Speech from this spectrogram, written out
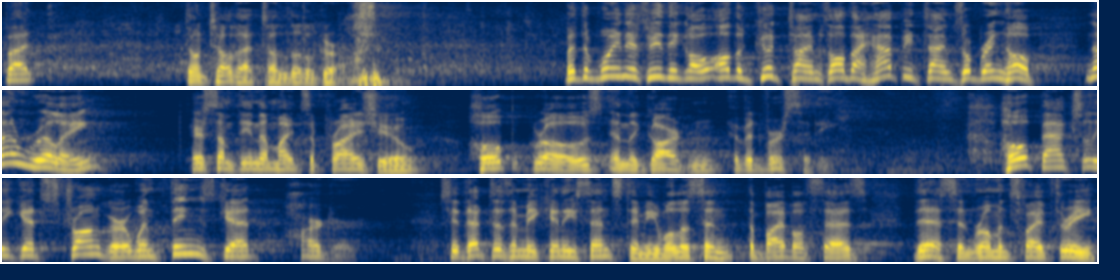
but don't tell that to little girls. But the point is, we think, oh, all the good times, all the happy times will bring hope. Not really. Here's something that might surprise you. Hope grows in the garden of adversity. Hope actually gets stronger when things get harder. See, that doesn't make any sense to me. Well, listen, the Bible says this in Romans 5 3.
